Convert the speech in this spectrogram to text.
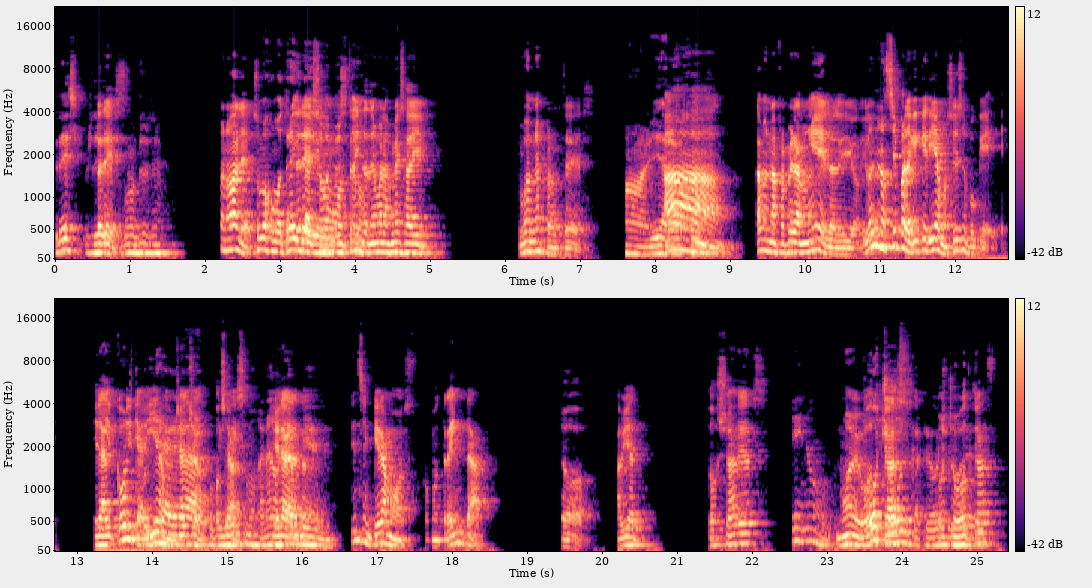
¿Tres? Tres. Bueno, tres, sí. Bueno, vale. Somos como 30. Tres, somos no como 30, estamos- tenemos las mesas ahí. Igual no es para ustedes. Ah, olvidá, Ah, dame una frapera con hielo, le digo. Igual no sé para qué queríamos eso, porque el alcohol que había, era- muchachos. O sea, hubiésemos ganado era- tan bien. piensen que éramos como 30, pero había dos Jaggers, Eh, no. nueve Ocho vodkas, vodkas, creo, ocho ocho vodkas, vodkas,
